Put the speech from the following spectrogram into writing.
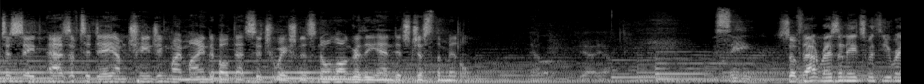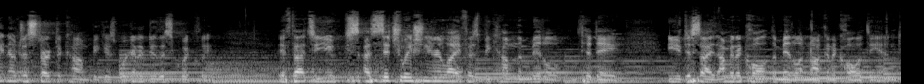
to say, as of today, I'm changing my mind about that situation. It's no longer the end, it's just the middle. See, so if that resonates with you right now, just start to come because we're going to do this quickly. If that's a, you, a situation in your life has become the middle today, you decide, I'm going to call it the middle, I'm not going to call it the end.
